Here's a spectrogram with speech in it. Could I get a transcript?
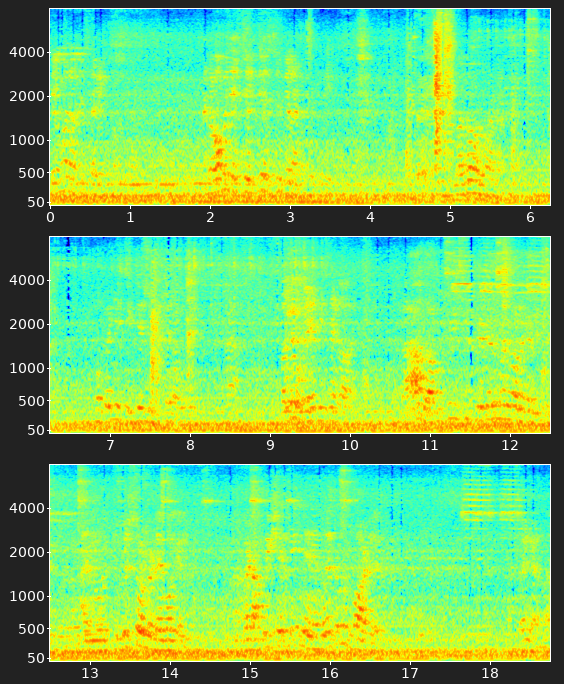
డెమోలో ఉంది సరే అంటే చెక్ చేస్తుంది ఇలా ఓపెన్ చేసి చెక్ చేసి వేరే తీసే కావాలి కాదు అప్పిసి వాళ్ళకి అది చూపిస్తూ ఉంటాడు డెమో బట్ అఫీషియల్లీ నేను ఎవరైతే వాడలేదు. అర్థం కదా?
